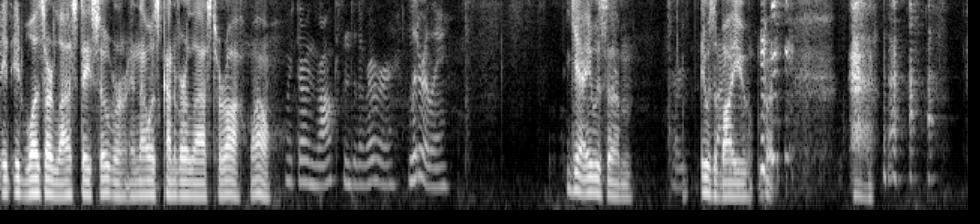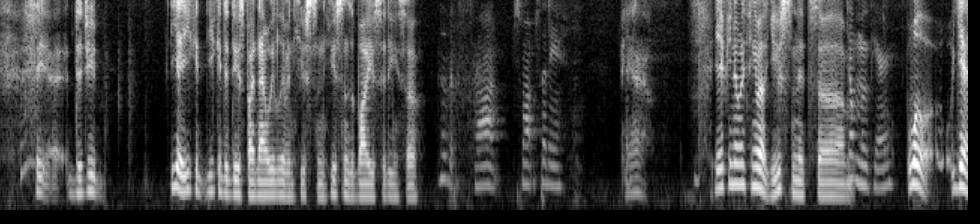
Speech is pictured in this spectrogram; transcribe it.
It it was our last day sober, and that was kind of our last hurrah. Wow. We're throwing rocks into the river, literally. Yeah, it was um, Or it was a bayou. bayou, but see, uh, did you? Yeah, you could you could deduce by now we live in Houston. Houston's a bayou city, so. A little bit swamp, swamp city. Yeah. Yeah, if you know anything about Houston, it's um Don't move here. well, yeah,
